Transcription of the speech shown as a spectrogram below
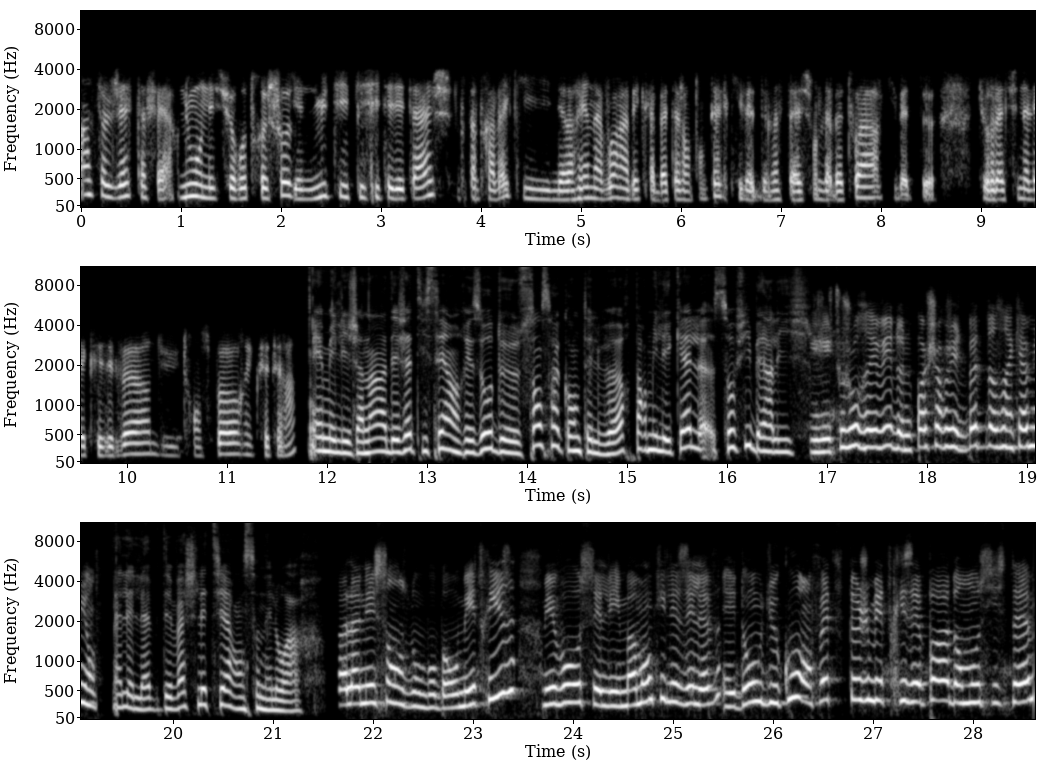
un seul geste à faire. Nous, on est sur autre chose. Il y a une multiplicité des tâches. C'est un travail qui n'a rien à voir avec l'abattage en tant que tel, qui va être de l'installation de l'abattoir, qui va être du relationnel avec les éleveurs, du transport, etc. Émilie Janin a déjà tissé un réseau de 150 éleveurs, parmi lesquels Sophie Berly. J'ai toujours rêvé de ne pas charger de bêtes dans un camion. Elle élève des vaches laitières en Saône-et-Loire. À la naissance, donc bah, on maîtrise. Mes veaux, c'est les mamans qui les élèvent. Et donc, du coup, en fait, ce que je maîtrisais pas dans mon système,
